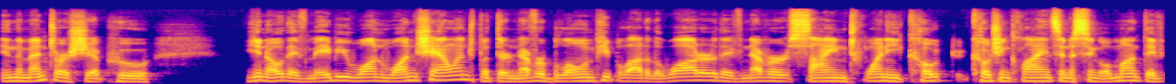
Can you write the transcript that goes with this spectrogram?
in the mentorship who you know, they've maybe won one challenge, but they're never blowing people out of the water. They've never signed 20 co- coaching clients in a single month. They've,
